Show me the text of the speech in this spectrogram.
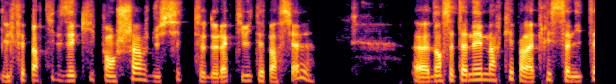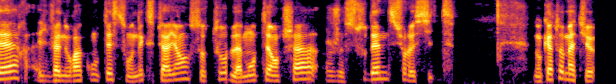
Il fait partie des équipes en charge du site de l'activité partielle. Euh, dans cette année marquée par la crise sanitaire, il va nous raconter son expérience autour de la montée en charge soudaine sur le site. Donc à toi Mathieu.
